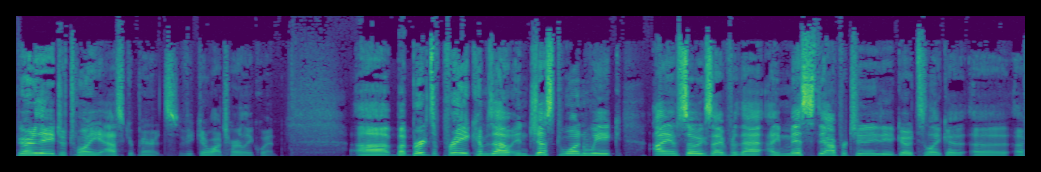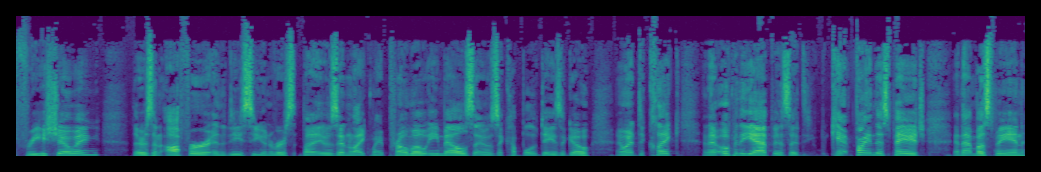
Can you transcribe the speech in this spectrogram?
if you're under the age of 20, ask your parents if you can watch Harley Quinn. Uh, but Birds of Prey comes out in just one week. I am so excited for that. I missed the opportunity to go to like a, a, a free showing. There's an offer in the DC universe, but it was in like my promo emails, and it was a couple of days ago. I went to click, and I opened the app and said, "We can't find this page," and that must mean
